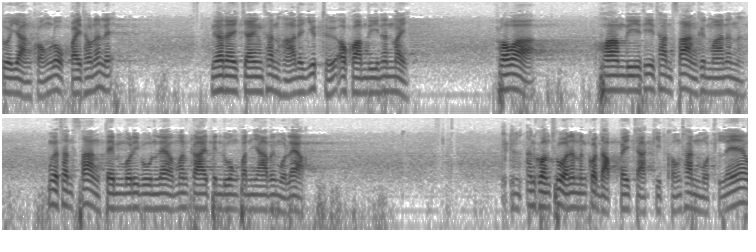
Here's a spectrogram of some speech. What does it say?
ตัวอย่างของโลกไปเท่านั้นแหละเนื้อในใจของท่านหาได้ยึดถือเอาความดีนั้นไม่ เพราะว่าความดีที่ท่านสร้างขึ้นมานั่นนะเมื่อท่านสร้างเต็มบริบูรณ์แล้ว มันกลายเป็นดวงปัญญาไปหมดแล้ว อันความชั่วนั้นมันก็ดับไปจากกิจของท่านหมดแล้ว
